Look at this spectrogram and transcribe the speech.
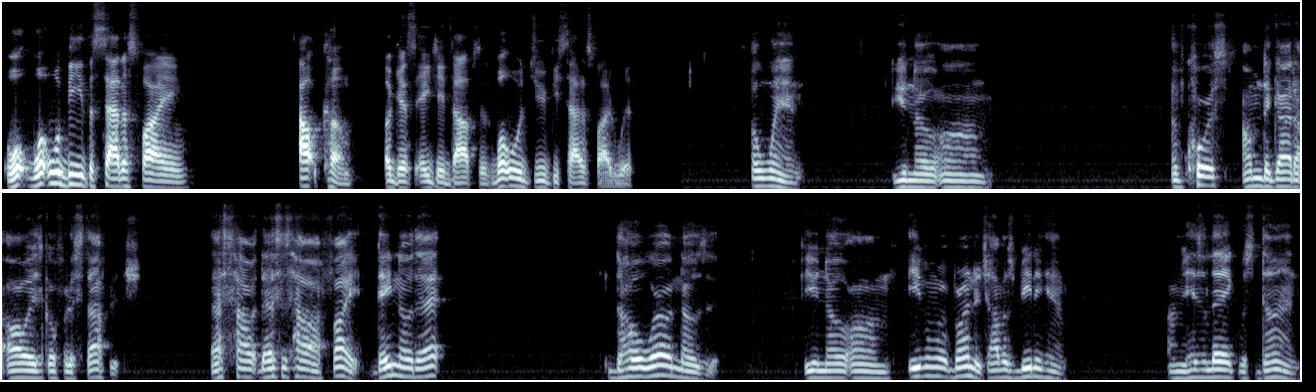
what what would be the satisfying outcome against AJ Dobson? What would you be satisfied with? A win. You know, um, of course, I'm the guy to always go for the stoppage. That's how. That's just how I fight. They know that the whole world knows it. You know, um, even with Brundage, I was beating him. I mean, his leg was done.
